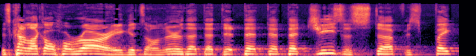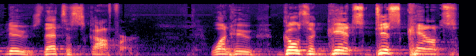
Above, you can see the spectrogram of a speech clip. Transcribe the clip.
It's kind of like a Harari gets on there. That, that, that, that, that, that Jesus stuff is fake news. That's a scoffer. One who goes against, discounts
